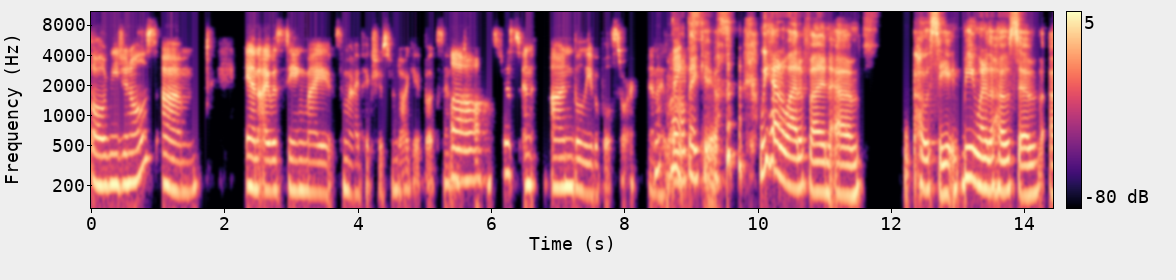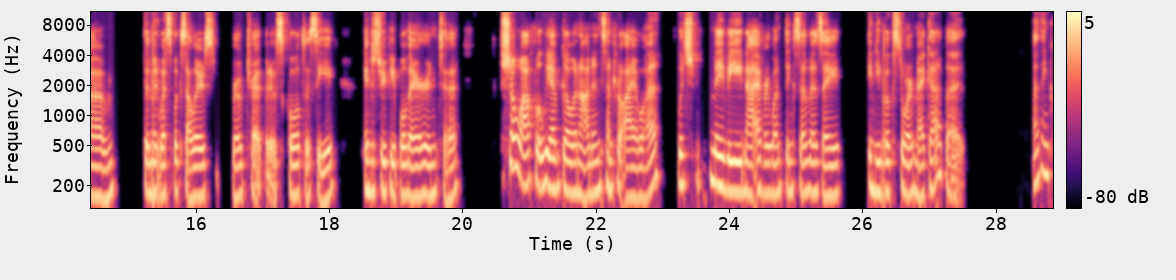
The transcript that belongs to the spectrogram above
fall regionals. Um, and I was seeing my some of my pictures from Dog Eared Books, and it's just an unbelievable store. And I love. Oh, thank you. we had a lot of fun um, hosting, being one of the hosts of um, the Midwest Booksellers road trip, but it was cool to see industry people there and to show off what we have going on in Central Iowa which maybe not everyone thinks of as a indie bookstore mecca, but I think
